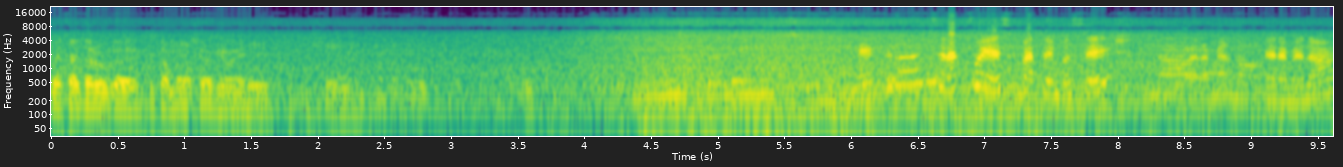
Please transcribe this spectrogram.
E a tartaruga que também já viu aí? É grande. Será que foi esse que bateu em vocês? Não, era menor. Era menor?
